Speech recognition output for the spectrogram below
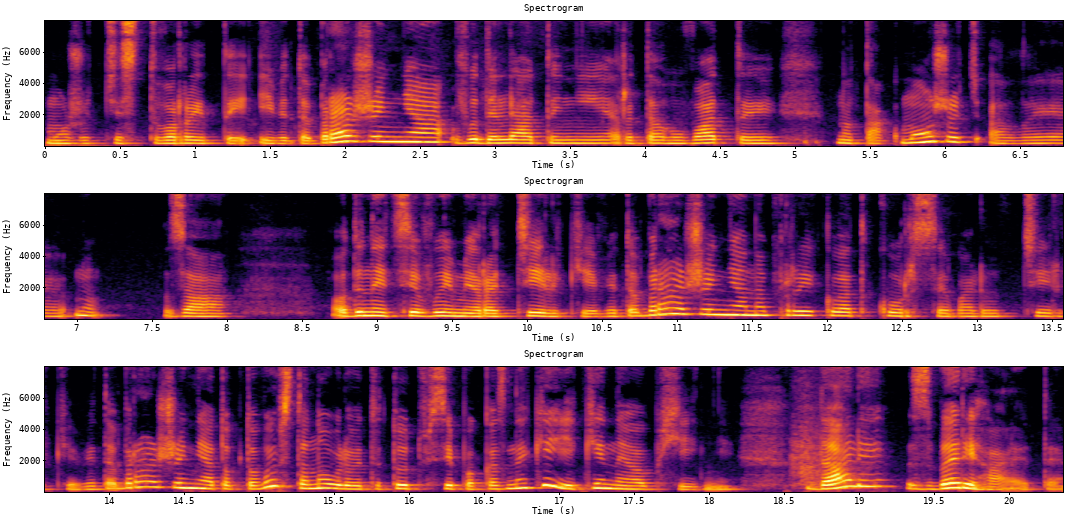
можуть створити і відображення, видаляти, ні, редагувати, ну так, можуть, але ну, за одиниці виміра тільки відображення, наприклад, курси валют тільки відображення. Тобто ви встановлюєте тут всі показники, які необхідні. Далі зберігаєте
